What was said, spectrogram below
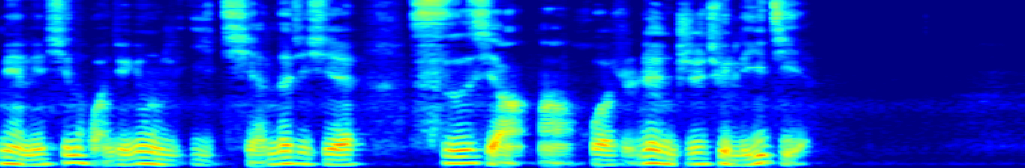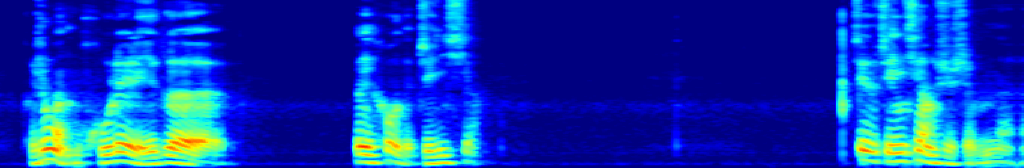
面临新的环境，用以前的这些思想啊或者是认知去理解。可是我们忽略了一个背后的真相。这个真相是什么呢？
